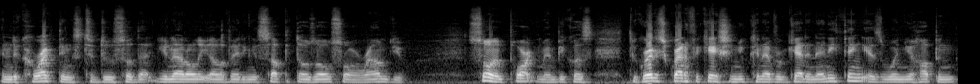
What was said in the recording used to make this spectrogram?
and the correct things to do so that you're not only elevating yourself but those also around you. So important, man, because the greatest gratification you can ever get in anything is when you're helping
